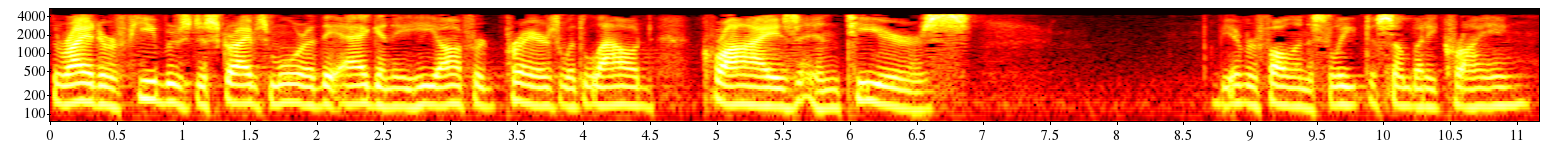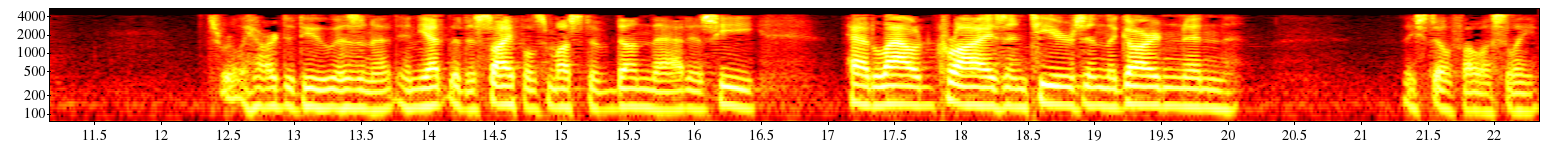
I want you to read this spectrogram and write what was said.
The writer of Hebrews describes more of the agony. He offered prayers with loud cries and tears. Have you ever fallen asleep to somebody crying? It's really hard to do, isn't it? And yet the disciples must have done that as he had loud cries and tears in the garden, and they still fell asleep.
